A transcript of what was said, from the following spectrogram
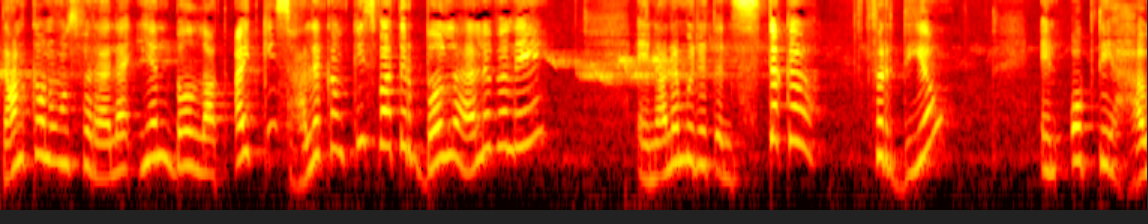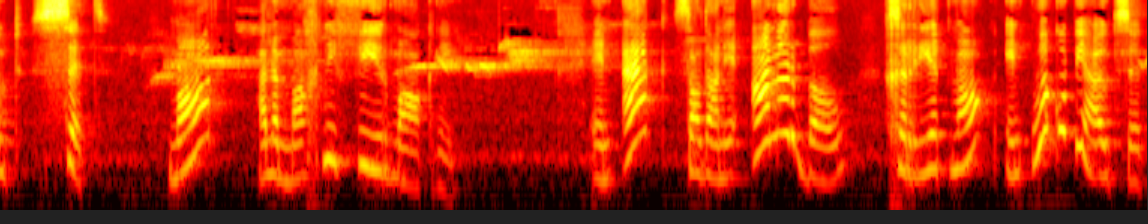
Dan kan ons vir hulle een bul laat uitkies, hulle kan kies wat er bulle hulle wil hee, en hulle moet het in stikke verdeel, en op die hout sit. Maar, hulle mag nie vuur maak nie. En ek sal dan die ander bul gereed maak, en ook op die hout sit,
